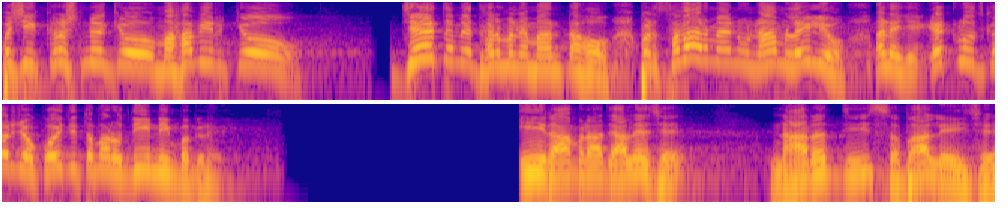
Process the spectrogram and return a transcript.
પછી કૃષ્ણ કયો, મહાવીર કયો, જે તમે ધર્મને માનતા હો, પણ સવારમાં એનું નામ લઈ લ્યો અને એટલું જ કરજો, કોઈ દી તમારો દી નહીં બગડે. ઈ રામરાજ આલે છે, નારદજી સભા લે છે,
